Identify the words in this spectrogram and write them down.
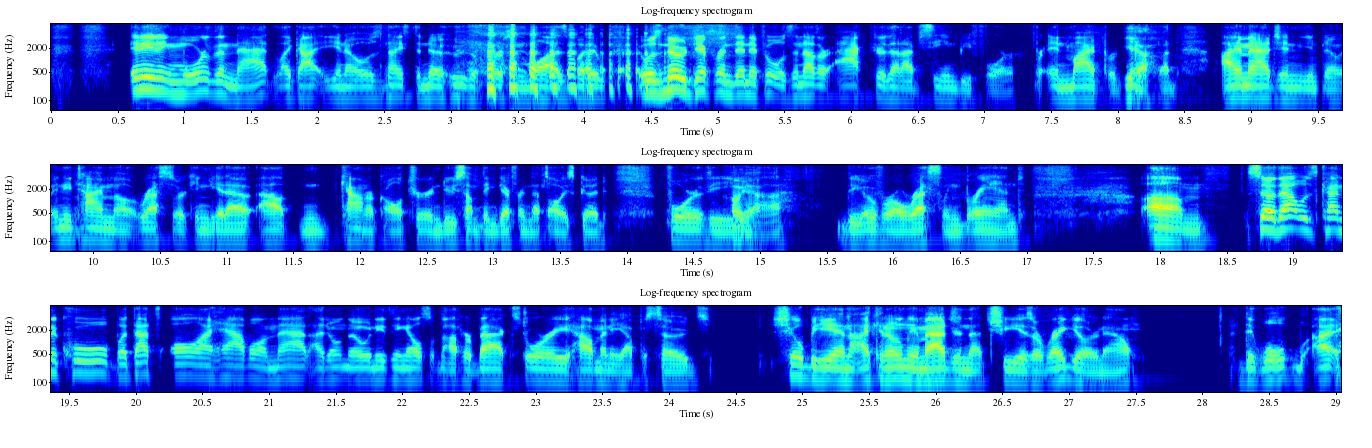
Anything more than that, like I, you know, it was nice to know who the person was, but it, it was no different than if it was another actor that I've seen before, for, in my purview. Yeah. But I imagine, you know, anytime a wrestler can get out, out in counterculture and do something different, that's always good for the Oh, yeah. uh, the overall wrestling brand. Um, so that was kind of cool, but that's all I have on that. I don't know anything else about her backstory, how many episodes she'll be in. I can only imagine that she is a regular now. That we'll I,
